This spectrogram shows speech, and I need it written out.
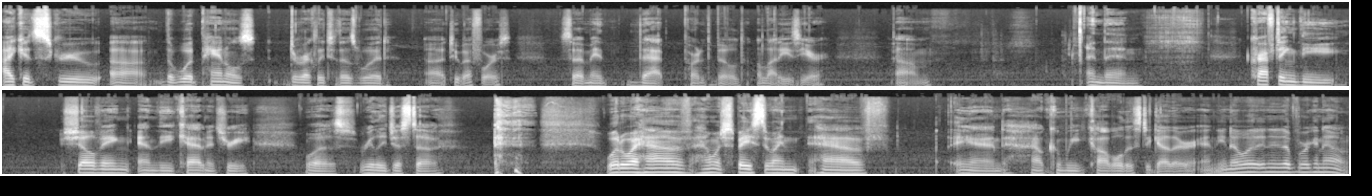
I could screw uh, the wood panels directly to those wood uh, two by fours, so it made that part of the build a lot easier. Um, and then crafting the shelving and the cabinetry was really just a what do I have? How much space do I have? And how can we cobble this together? And you know what? It ended up working out.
